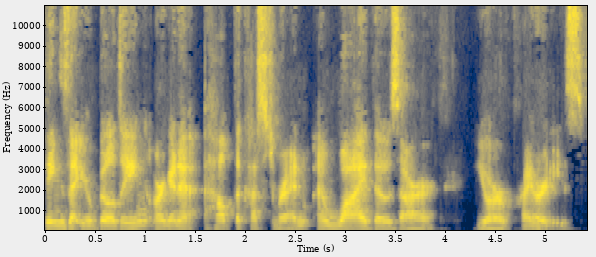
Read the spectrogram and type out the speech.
things that you're building are going to help the customer and, and why those are your priorities.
